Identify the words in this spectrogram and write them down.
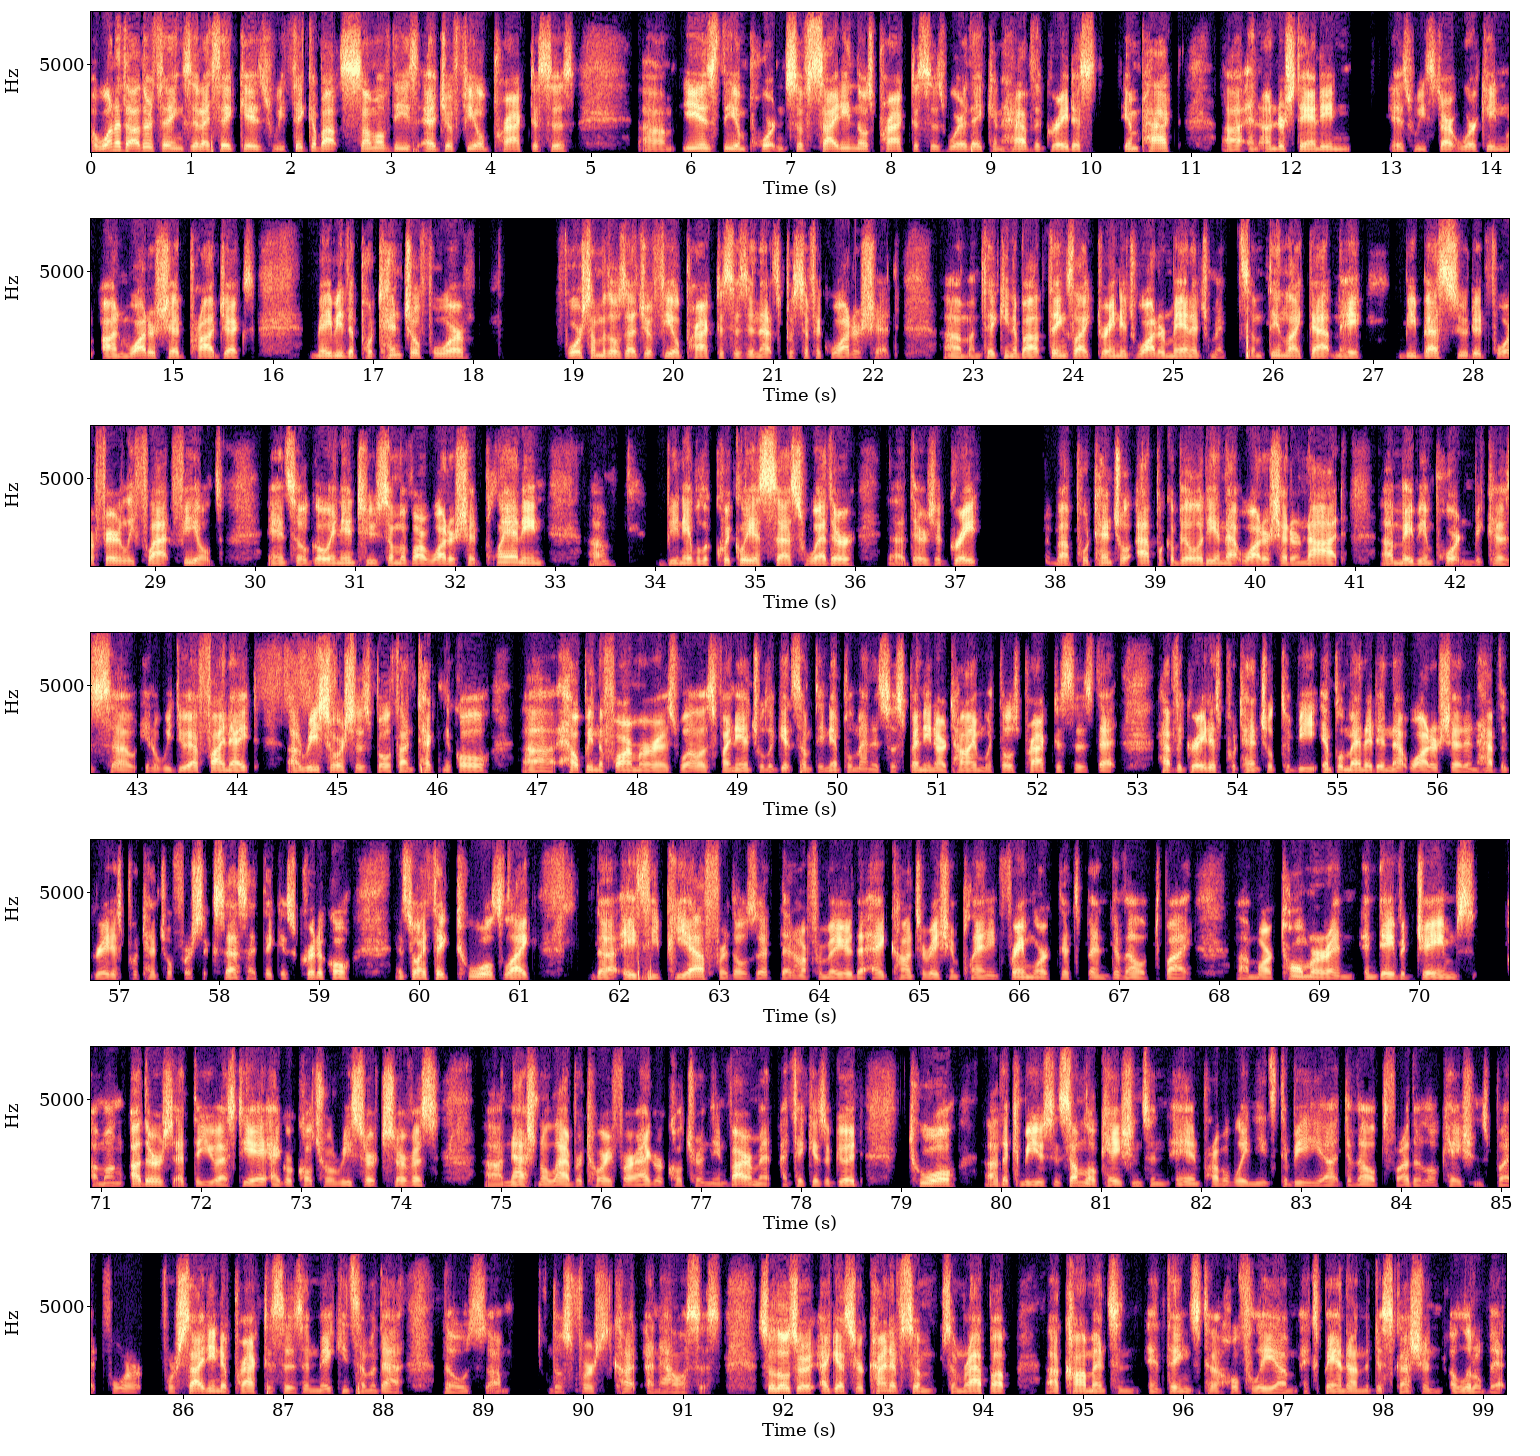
Uh, one of the other things that I think is we think about some of these edge of field practices um, is the importance of siting those practices where they can have the greatest impact uh, and understanding as we start working on watershed projects, maybe the potential for for some of those edge of field practices in that specific watershed. Um, I'm thinking about things like drainage water management. Something like that may be best suited for fairly flat fields. And so going into some of our watershed planning, um, being able to quickly assess whether uh, there's a great uh, potential applicability in that watershed or not uh, may be important because uh, you know we do have finite uh, resources both on technical uh, helping the farmer as well as financial to get something implemented. So spending our time with those practices that have the greatest potential to be implemented in that watershed and have the greatest potential for success, I think is critical. And so I think tools like the ACPF, for those that, that aren't familiar, the Ag Conservation Planning Framework that's been developed by uh, Mark Tomer and, and David James among others at the USDA Agricultural Research Service, uh, National Laboratory for Agriculture and the Environment, I think is a good tool uh, that can be used in some locations and, and probably needs to be uh, developed for other locations, but for, for siting of practices and making some of that, those um, those first cut analysis. So those are, I guess, are kind of some some wrap up uh, comments and, and things to hopefully um, expand on the discussion a little bit.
